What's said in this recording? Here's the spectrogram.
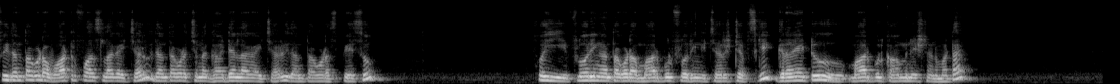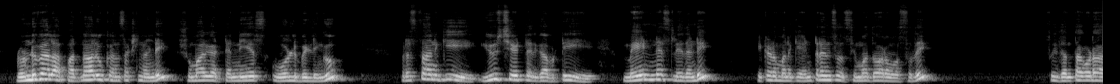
సో ఇదంతా కూడా వాటర్ ఫాల్స్ లాగా ఇచ్చారు. ఇదంతా కూడా చిన్న గార్డెన్ లాగా ఇచ్చారు. ఇదంతా కూడా స్పేసు. సో ఈ ఫ్లోరింగ్ అంతా కూడా మార్బుల్ ఫ్లోరింగ్ ఇచ్చారు స్టెప్స్కి. గ్రనైటు మార్బుల్ కాంబినేషన్ అనమాట రెండు వేల పద్నాలుగు కన్స్ట్రక్షన్ అండి. సుమారుగా టెన్ ఇయర్స్ ఓల్డ్ బిల్డింగు. ప్రస్తుతానికి యూజ్ చేయట్లేదు కాబట్టి మెయింటెనెన్స్ లేదండి. ఇక్కడ మనకి ఎంట్రన్స్ సింహద్వారం వస్తుంది. సో ఇదంతా కూడా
